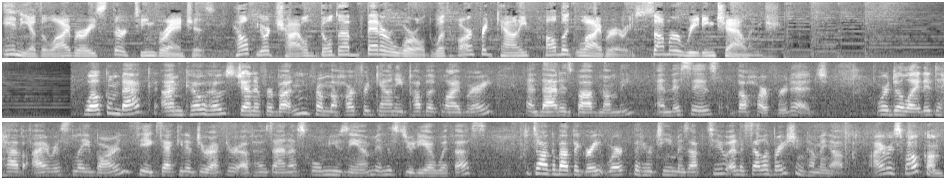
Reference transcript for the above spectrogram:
any of the library's 13 branches. Help your child build a better world with Harford County Public Library Summer Reading Challenge. Welcome back. I'm co-host Jennifer Button from the Harford County Public Library, and that is Bob Numby, and this is the Harford Edge. We're delighted to have Iris Leigh Barnes, the executive director of Hosanna School Museum, in the studio with us to talk about the great work that her team is up to and a celebration coming up. Iris, welcome.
